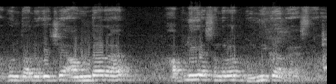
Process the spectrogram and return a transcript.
आपण तालुक्याचे आमदार आहात. आपली या संदर्भात भूमिका काय असते?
